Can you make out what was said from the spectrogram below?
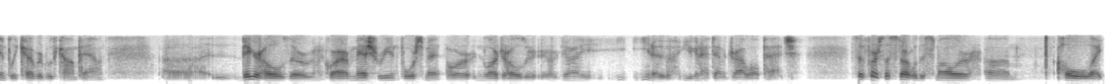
simply covered with compound. Uh, bigger holes, though, are going to require mesh reinforcement, or larger holes are, are going to, you know, you're going to have to have a drywall patch. So first, let's start with the smaller um, hole. Like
